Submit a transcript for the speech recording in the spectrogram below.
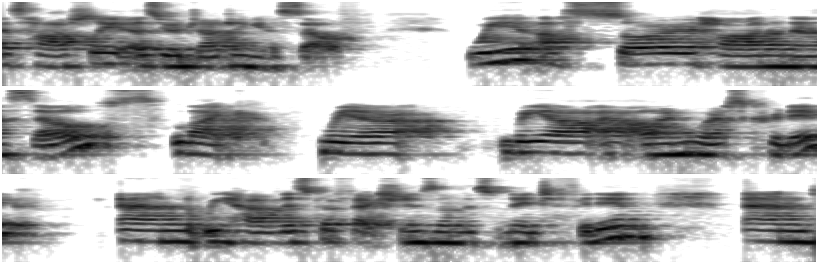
as harshly as you're judging yourself. We are so hard on ourselves. Like we are we are our own worst critic and we have this perfectionism, this need to fit in, and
